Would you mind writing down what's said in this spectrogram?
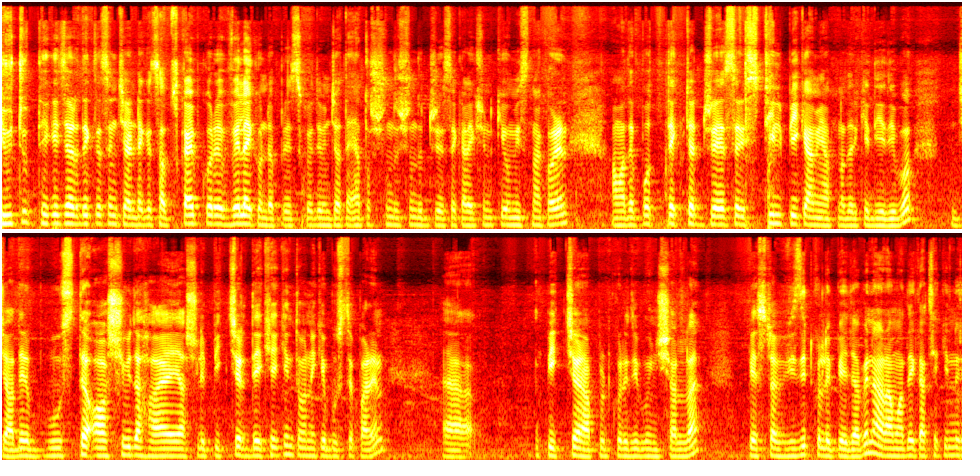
ইউটিউব থেকে যারা দেখতেছেন চ্যানেলটাকে সাবস্ক্রাইব করে বেল প্রেস করে দেবেন, যাতে এত সুন্দর সুন্দর ড্রেসের কালেকশন কেউ মিস না করেন। আমাদের প্রত্যেকটা ড্রেসের স্টিল পিক আমি আপনাদেরকে দিয়ে দিব। যাদের বুঝতে অসুবিধা হয়, আসলে পিকচার দেখে কিন্তু অনেকে বুঝতে পারেন। পিকচার আপলোড করে দিব ইনশাল্লাহ। পেজটা ভিজিট করলে পেয়ে যাবেন। আর আমাদের কাছে কিন্তু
